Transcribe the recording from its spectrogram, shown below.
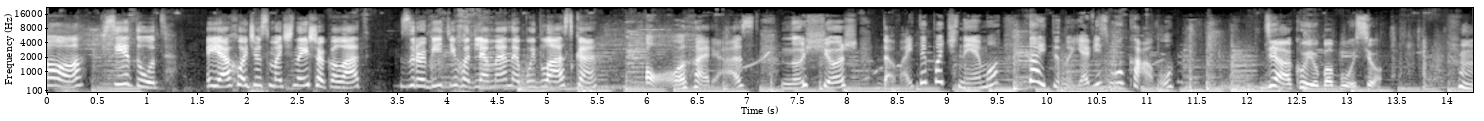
О, всі тут. Я хочу смачний шоколад. Зробіть його для мене, будь ласка. О, гаразд. Ну що ж, давайте почнемо. Дайте ну я візьму каву. Дякую, бабусю. Хм,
